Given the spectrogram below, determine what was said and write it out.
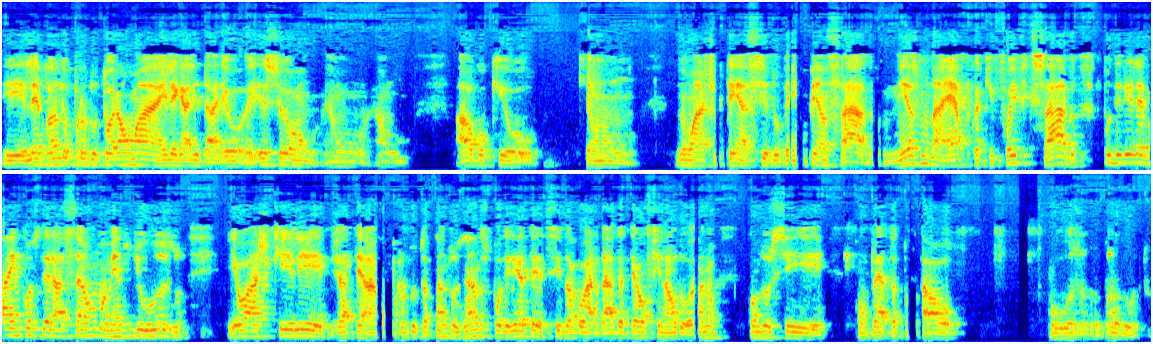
e levando o produtor a uma ilegalidade. Eu, isso é, um, é, um, é um, algo que eu, que eu não, não acho que tenha sido bem pensado. Mesmo na época que foi fixado, poderia levar em consideração o momento de uso. Eu acho que ele já tem um produto há tantos anos, poderia ter sido aguardado até o final do ano, quando se completa total o uso do produto.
